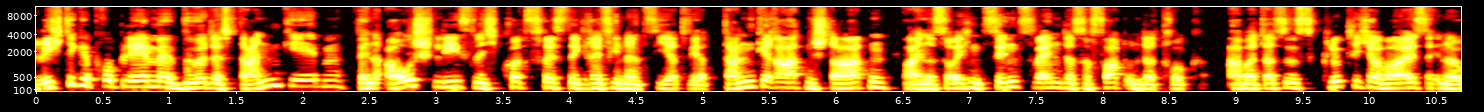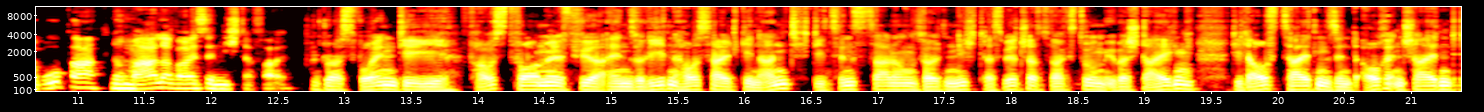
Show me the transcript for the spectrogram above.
richtige Probleme würde es dann geben, wenn ausschließlich kurzfristig refinanziert wird. Dann geraten Staaten bei einer solchen Zinswende sofort unter Druck. Aber das ist glücklicherweise in Europa normalerweise nicht der Fall. Du hast vorhin die Faustformel für einen soliden Haushalt genannt. Die Zinszahlungen sollten nicht das Wirtschaftswachstum übersteigen. Die Laufzeiten sind auch entscheidend.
